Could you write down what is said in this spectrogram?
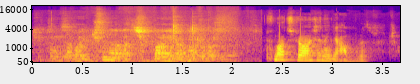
교통사고의 추나가 직방이라고 하더라고요. 투나 치료 하시는 게 아무래도 좋죠.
